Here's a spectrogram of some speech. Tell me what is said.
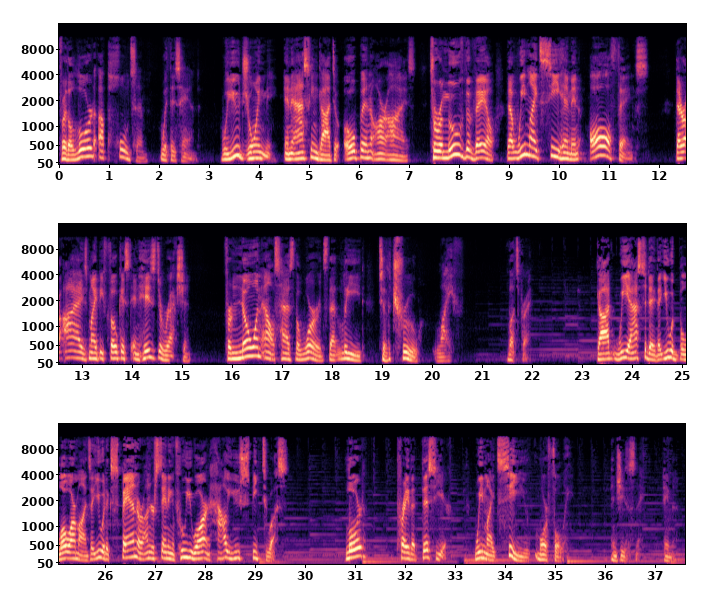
For the Lord upholds him with his hand. Will you join me in asking God to open our eyes, to remove the veil that we might see him in all things, that our eyes might be focused in his direction for no one else has the words that lead to the true life. Let's pray. God, we ask today that you would blow our minds, that you would expand our understanding of who you are and how you speak to us. Lord, pray that this year we might see you more fully. In Jesus' name, amen.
